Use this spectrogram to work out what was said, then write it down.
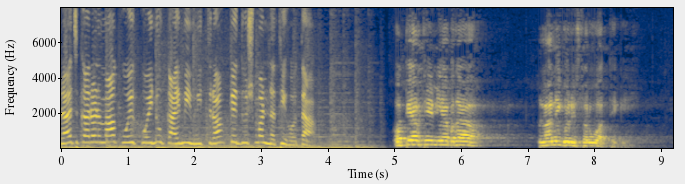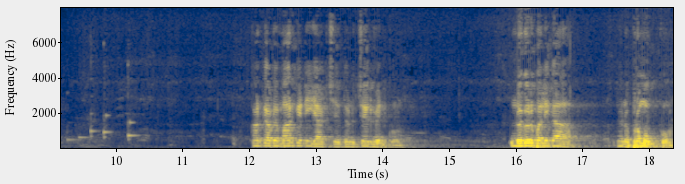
રાજકારણમાં કોઈ કોઈનું કાયમી મિત્ર કે દુશ્મન નથી હોતા. અત્યારથી એની બધા પ્લાનિંગોની શરૂઆત થઈ ગઈ. કારણ કે આપણે માર્કેટિંગ યાર્ડ છે, તેનું ચેરમેન કોણ? નગરપાલિકા, તેનો પ્રમુખ કોણ?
